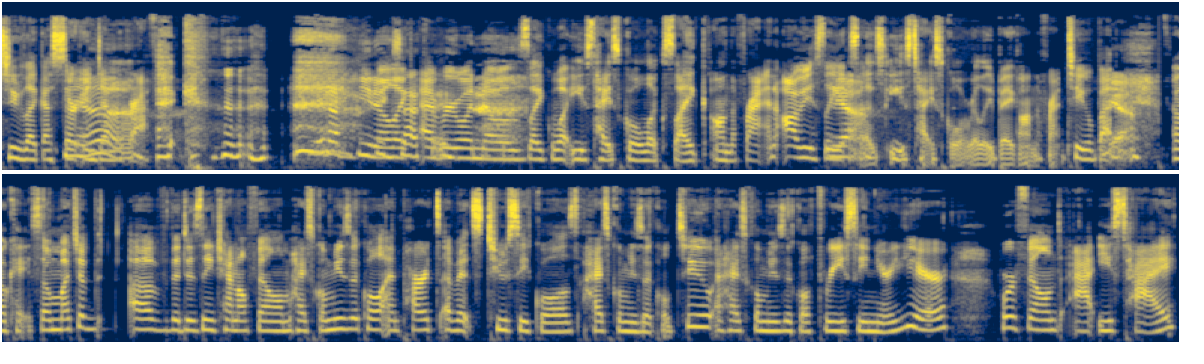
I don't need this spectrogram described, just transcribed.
to like a certain Yeah. demographic. Yeah, you know, like everyone knows like what East High School looks like on the front. And obviously Yeah. it says East High School really big on the front too, but yeah. Okay, so much of of the Disney Channel film High School Musical and parts of its two sequels, High School Musical 2 and High School Musical 3 senior year, were filmed at East High.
